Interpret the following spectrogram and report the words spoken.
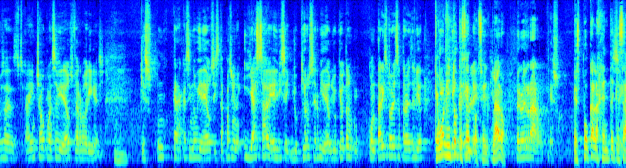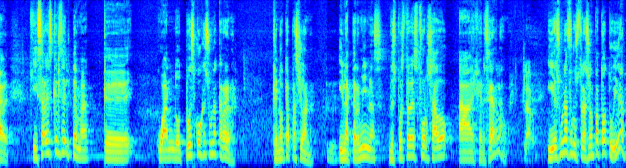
O sea, hay un chavo que me hace videos, Fer Rodríguez, uh -huh. que es un crack haciendo videos y está apasionado. Y ya sabe, él dice, yo quiero hacer videos, yo quiero contar historias a través del video. Qué bonito que sepa, sí, claro. Pero es raro eso. Es poca la gente que sí. sabe. Y ¿sabes qué es el tema? Que cuando tú escoges una carrera que no te apasiona, y la terminas, después te ves forzado a ejercerla, güey. Claro. Y es una frustración para toda tu vida.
